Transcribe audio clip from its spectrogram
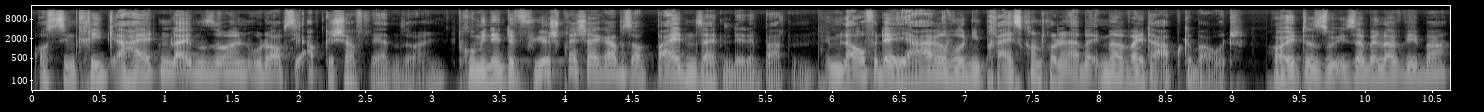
aus dem Krieg erhalten bleiben sollen oder ob sie abgeschafft werden sollen. Prominente Fürsprecher gab es auf beiden Seiten der Debatten. Im Laufe der Jahre wurden die Preiskontrollen aber immer weiter abgebaut. Heute, so Isabella Weber,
